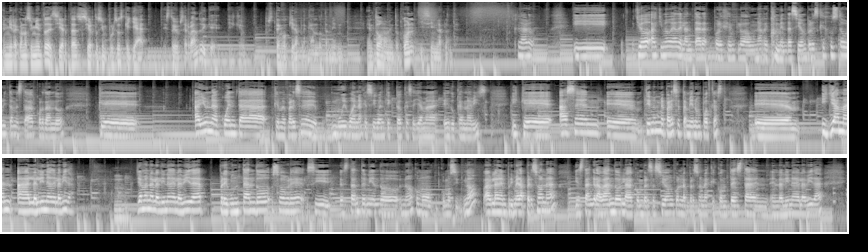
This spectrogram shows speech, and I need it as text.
en mi reconocimiento de ciertas, ciertos impulsos que ya estoy observando y que, y que pues, tengo que ir aplacando también en todo momento, con y sin la planta. Claro. Y yo aquí me voy a adelantar, por ejemplo, a una recomendación, pero es que justo ahorita me estaba acordando que hay una cuenta que me parece muy buena que sigo en TikTok que se llama Educannabis y que hacen, eh, tienen me parece también un podcast eh, y llaman a la línea de la vida llaman a la línea de la vida preguntando sobre si están teniendo, ¿no? Como, como si, ¿no? Hablan en primera persona y están grabando la conversación con la persona que contesta en, en la línea de la vida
